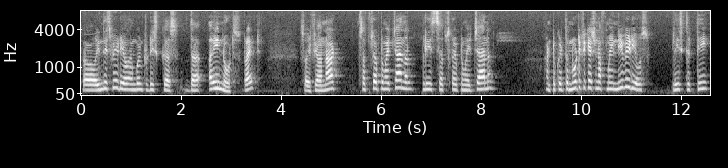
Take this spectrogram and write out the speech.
So in this video, I'm going to discuss the inodes, right? So if you are not subscribed to my channel, please subscribe to my channel. And to get the notification of my new videos, please click the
